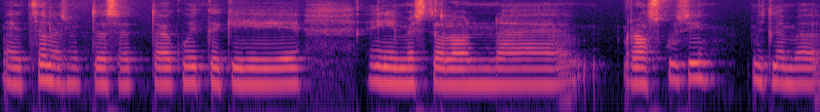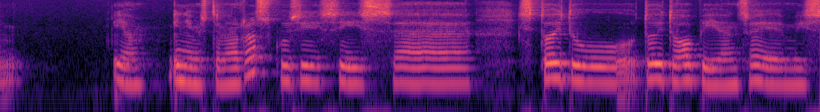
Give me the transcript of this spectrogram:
et selles mõttes, et kui ikkagi inimestel on raskusi, ütleme jah, inimestel on raskusi, siis, siis toidu, toiduabi on see, mis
